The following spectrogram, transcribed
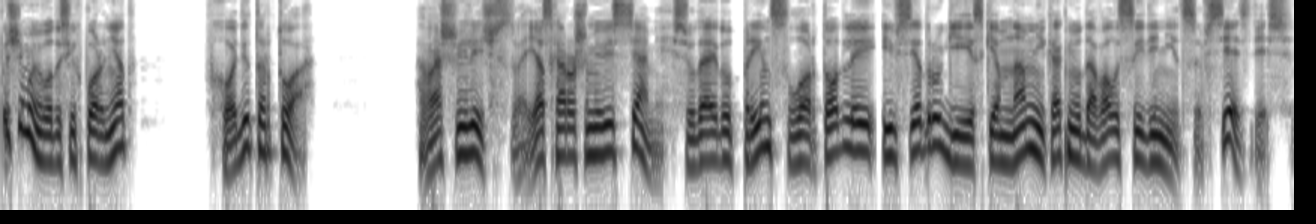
Почему его до сих пор нет?» Входит Артуа. «Ваше Величество, я с хорошими вестями. Сюда идут принц, лорд Одли и все другие, с кем нам никак не удавалось соединиться. Все здесь».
